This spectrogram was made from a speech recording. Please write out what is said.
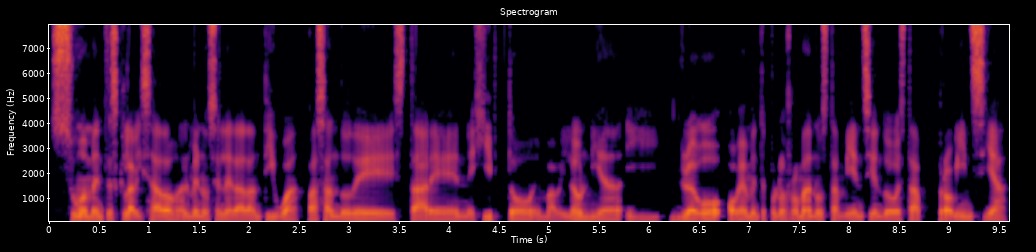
sumamente esclavizado, al menos en la edad antigua, pasando de estar en Egipto, en Babilonia y luego obviamente por los romanos también siendo esta provincia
